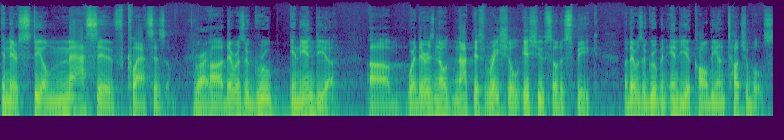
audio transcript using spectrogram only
and there's still massive classism. Right. Uh, there was a group in India um, where there is no, not this racial issue, so to speak, but there was a group in India called the Untouchables.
